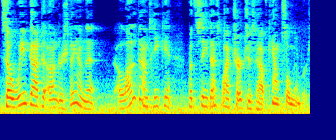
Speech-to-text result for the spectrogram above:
So we've got to understand that a lot of times he can't. But see, that's why churches have council members.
